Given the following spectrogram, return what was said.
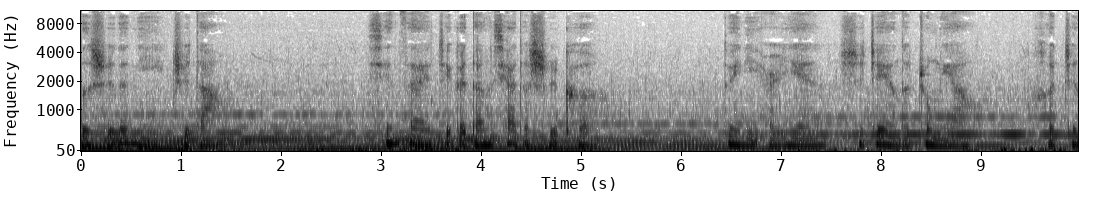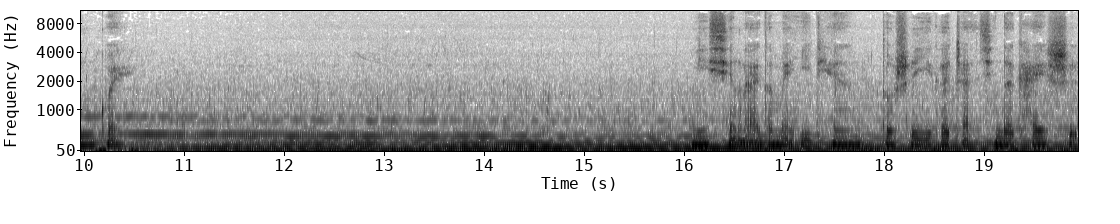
此时的你知道。现在这个当下的时刻，对你而言是这样的重要和珍贵。你醒来的每一天都是一个崭新的开始，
